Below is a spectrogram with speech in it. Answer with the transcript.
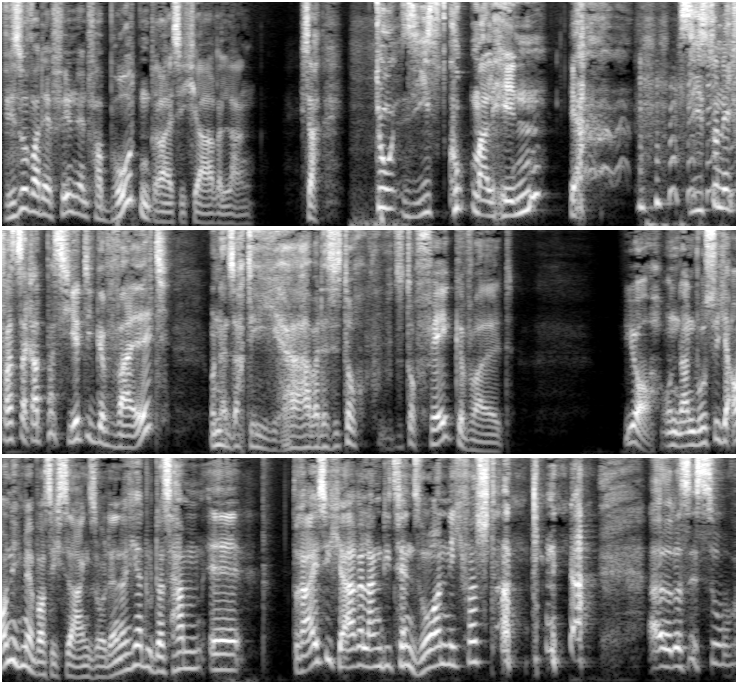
wieso war der Film denn verboten 30 Jahre lang? Ich sag, du siehst, guck mal hin, ja. Siehst du nicht, was da gerade passiert, die Gewalt? Und dann sagt die, ja, aber das ist doch, das ist doch Fake-Gewalt. Ja, und dann wusste ich auch nicht mehr, was ich sagen soll. Dann dachte ich, ja, du, das haben äh, 30 Jahre lang die Zensoren nicht verstanden. Also das ist so,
